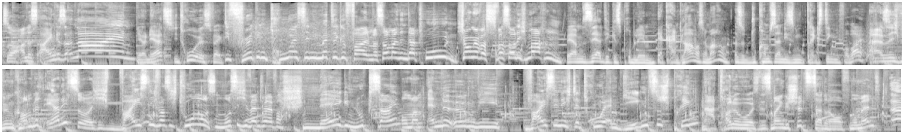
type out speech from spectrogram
So, alles eingesammelt. Nein! Ja, und jetzt? Die Truhe ist weg. Die freaking Truhe ist in die Mitte gefallen. Was soll man denn da tun? Junge, was, was soll ich machen? Wir haben ein sehr dickes Problem. Ja, kein Plan, was wir machen. Also, du kommst ja an diesem Drecksding nicht vorbei. Also, ich bin komplett ehrlich zu euch. Ich weiß nicht, was ich tun muss. Muss ich eventuell einfach schnell genug sein, um am Ende irgendwie, weiß ich nicht, der Truhe entgegenzuspringen? Na, tolle Wurst. Das ist mein Geschütz da drauf. Moment. Äh,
